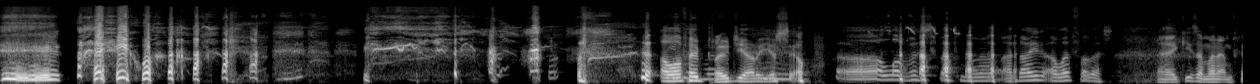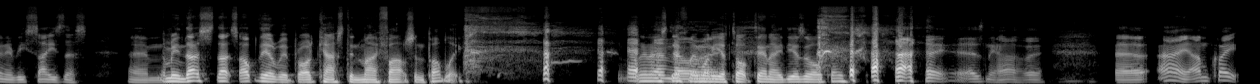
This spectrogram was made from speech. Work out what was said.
I love how proud you are of yourself. Oh, I love this stuff, man. I, I, die- I live for this. Uh, give a minute. I'm just going to resize this. Um, I mean, that's that's up there with broadcasting my farts in public. I mean, that's definitely one of your top 10 ideas of all time. it isn't it, half. eh? Uh, aye, I'm quite.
